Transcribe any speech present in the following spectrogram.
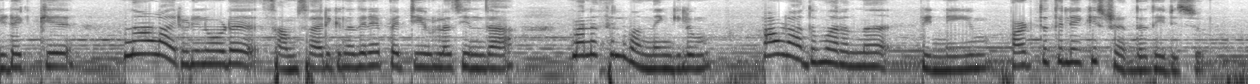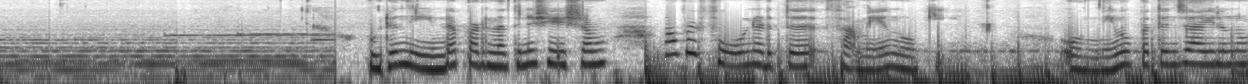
ഇടയ്ക്ക് നാളെ അരുണിനോട് സംസാരിക്കുന്നതിനെ പറ്റിയുള്ള ചിന്ത മനസ്സിൽ വന്നെങ്കിലും അവൾ അത് മറന്ന് പിന്നെയും പഠിത്തത്തിലേക്ക് ശ്രദ്ധ തിരിച്ചു. ഒരു നീണ്ട പഠനത്തിന് ശേഷം അവൾ ഫോൺ എടുത്ത് സമയം നോക്കി. ഒന്നേ മുപ്പത്തഞ്ചായിരുന്നു.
